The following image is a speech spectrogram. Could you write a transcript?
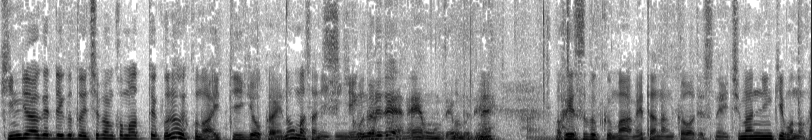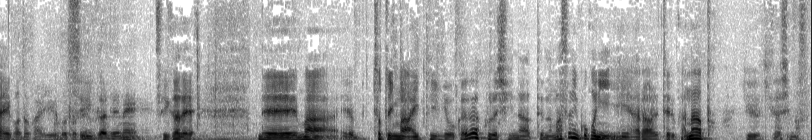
金利を上げていくと一番困ってくる、この IT 業界のまさに資銀行であると金繰りだよね、もう全部ね。フェイスブック、まあ、メタなんかはですね、1万人規模の介護とかいうことで追、加でね。追加で。で、まあ、ちょっと今 IT 業界が苦しいなっていうのは、まさにここにえー現れてるかなという気がします。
